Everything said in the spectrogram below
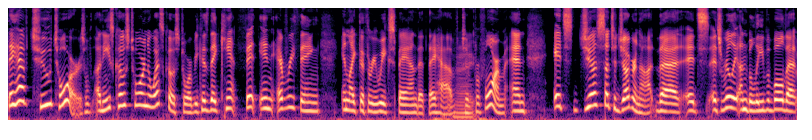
They have two tours an east coast tour and a west coast tour because they can't fit in everything in like the three week span that they have to perform. And it's just such a juggernaut that it's it's really unbelievable that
